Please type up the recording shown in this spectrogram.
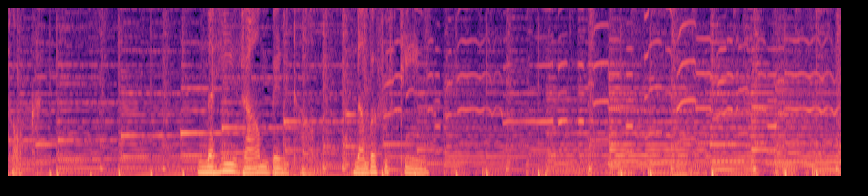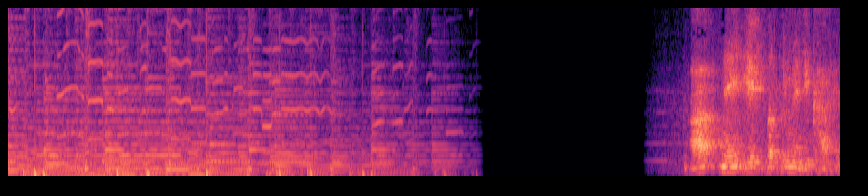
टॉक नहीं राम बिन ठाम नंबर फिफ्टीन आपने एक पत्र में लिखा है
